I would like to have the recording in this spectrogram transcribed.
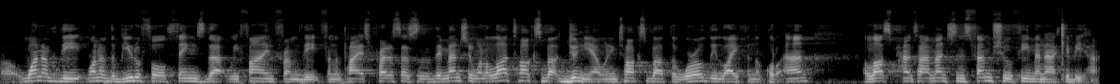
uh, one of the one of the beautiful things that we find from the from the pious predecessors that they mention when Allah talks about dunya, when He talks about the worldly life in the Quran, Allah Subhanahu wa Taala mentions famshu fi manakibiha,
